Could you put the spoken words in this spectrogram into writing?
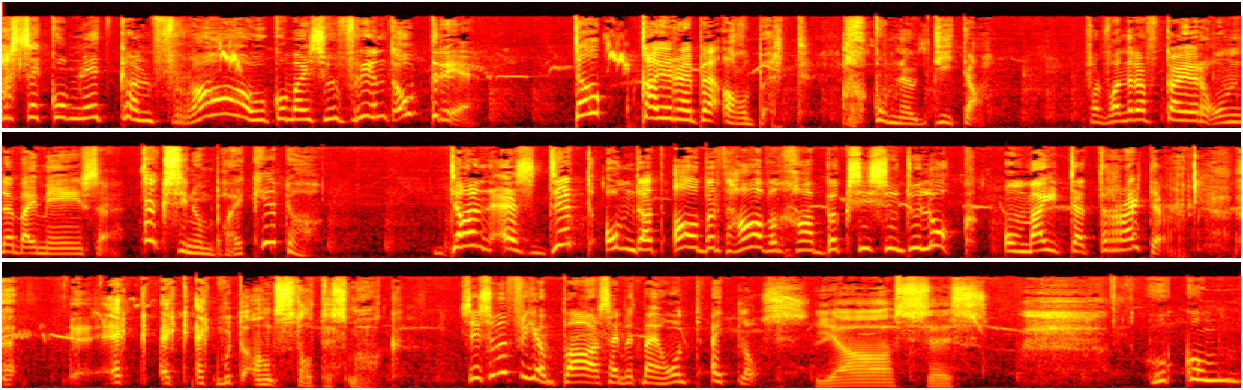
As ek hom net kan vra hoekom hy so vreemd optree. Dalk kuier hy by Albert. Ag kom nou Dita. Van wanneer af kuier honde by mense? Ek sien hom baie keer daar. Dan is dit omdat Albert Havenga Bixie so toe lok om my te treiter. Ek ek ek moet aanstaltes maak. Sê sommer vir jou baas hy met my hond uitlos. Ja, sis. Hoekom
